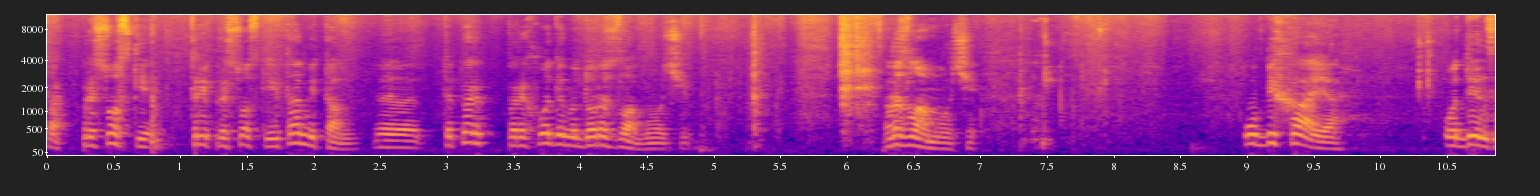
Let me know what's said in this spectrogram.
Так, присоски, три присоски і там, і там. Е, тепер переходимо до розламувачів. Розламувачі. У Біхая один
